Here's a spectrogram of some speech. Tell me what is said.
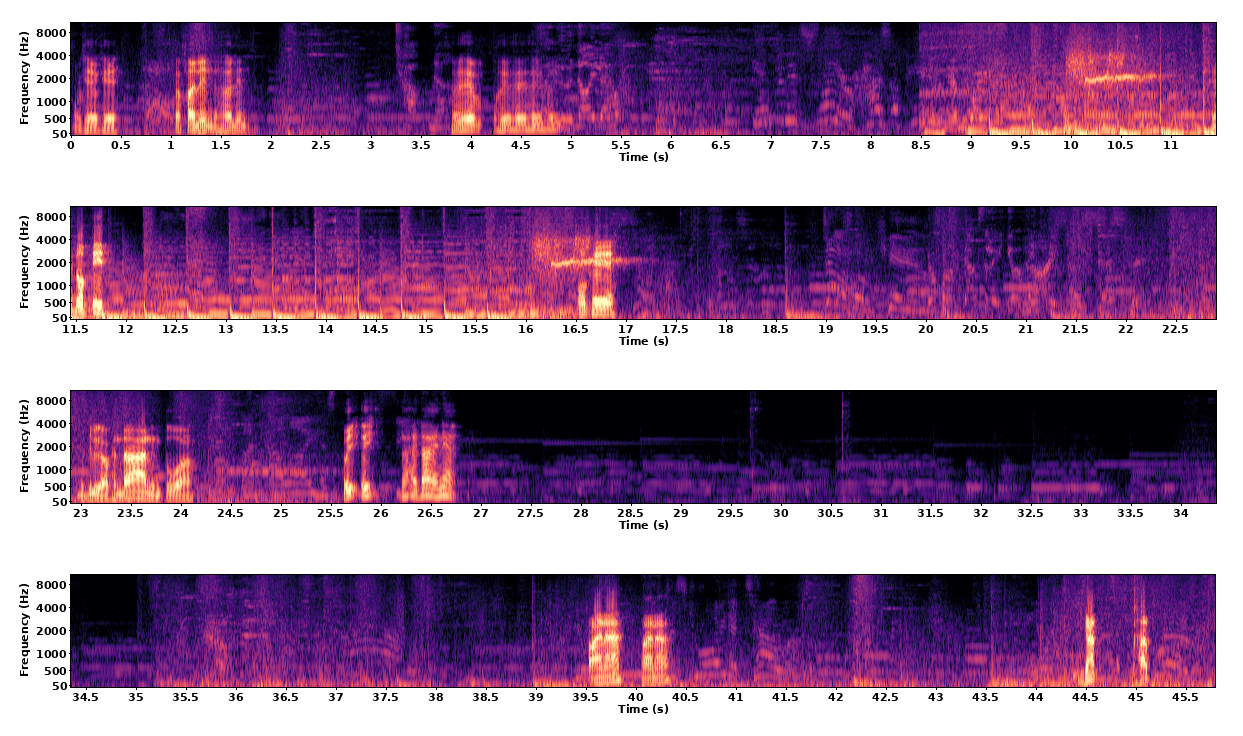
โอเคโอเคค่อยๆเล่นค่อยๆเล่นชักนะเฮ้ยเฮ้ยเฮ้ยเฮ้ยเฮ้ยเหเฮ้ยลือ นี่โดดติด โอเค เดี๋จะเหลือแพนด้าหนึ่งตัว เฮ้ยเฮ้ยได้ได้เนี่ยตายนะ ตายนะ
